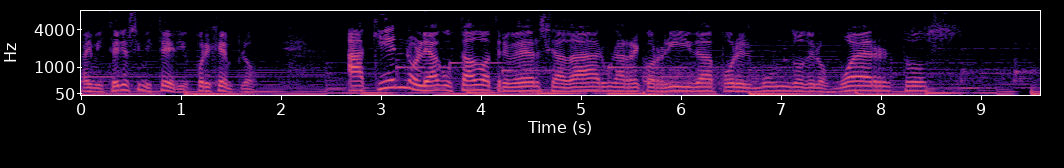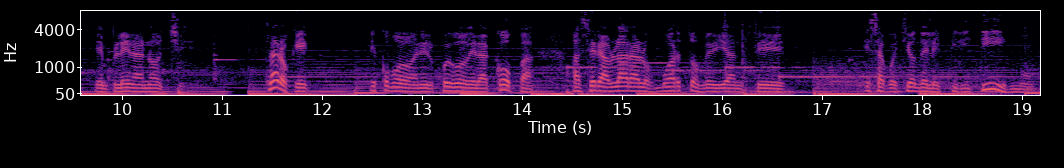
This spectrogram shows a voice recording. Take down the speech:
hay misterios y misterios. Por ejemplo, ¿A quién no le ha gustado atreverse a dar una recorrida por el mundo de los muertos en plena noche? Claro que es como en el juego de la copa, hacer hablar a los muertos mediante esa cuestión del espiritismo,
